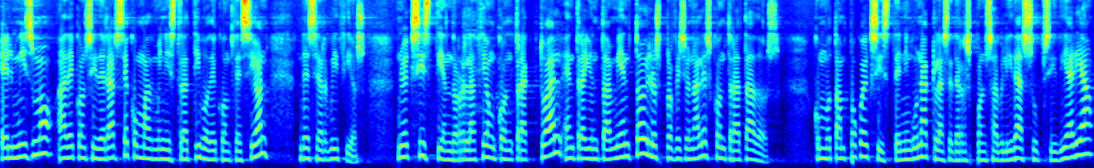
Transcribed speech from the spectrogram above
el mismo ha de considerarse como administrativo de concesión de servicios, no existiendo relación contractual entre ayuntamiento y los profesionales contratados, como tampoco existe ninguna clase de responsabilidad subsidiaria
